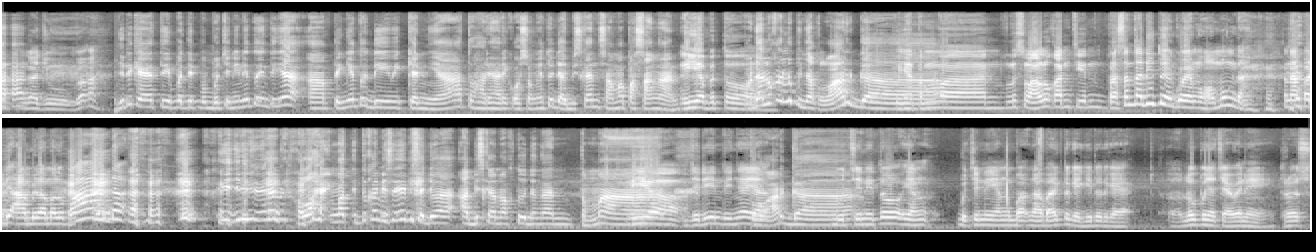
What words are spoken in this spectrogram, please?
Enggak juga. Jadi kayak tipe-tipe bucin ini tuh intinya uh, pingin tuh di weekendnya atau hari-hari kosongnya tuh dihabiskan sama pasangan. iya betul. Padahal lu kan lu punya keluarga. punya teman. Lu selalu kan, Cin. Perasaan tadi tuh ya gue yang ngomong dah. Kenapa diambil sama lu pada? Iya jadi kan kalau hangout itu kan biasanya bisa dihabiskan waktu dengan teman. Iya. Jadi intinya ya Keluarga. bucin itu yang bucin yang nggak baik tuh kayak gitu tuh kayak eh, lu punya cewek nih, terus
